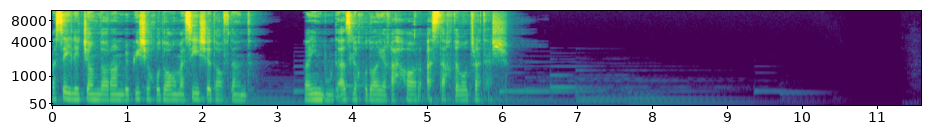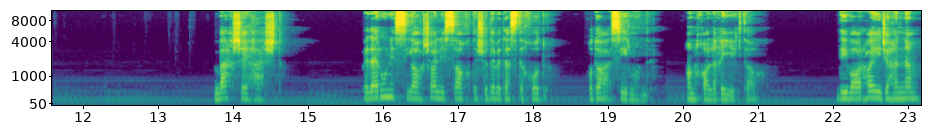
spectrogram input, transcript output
و سیل جانداران به پیش خدا و مسیح شتافتند و این بود ازل خدای قهار از تخت قدرتش. بخش هشت. به درون سیاه شالی ساخته شده به دست خود خدا اسیر مانده. آن خالق یکتا. دیوارهای جهنم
